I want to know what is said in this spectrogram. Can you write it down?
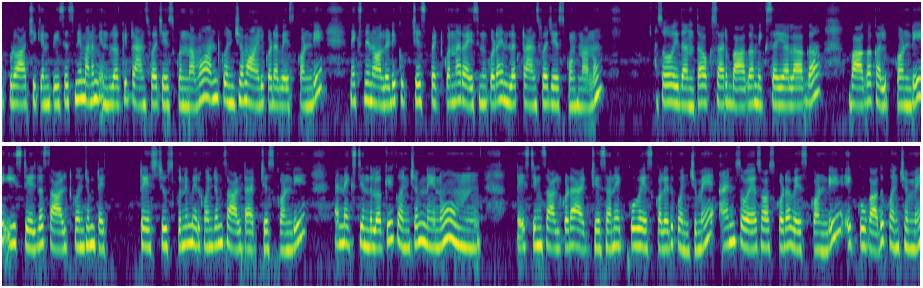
ఇప్పుడు ఆ చికెన్ పీసెస్ని మనం ఇందులో ఇందులోకి ట్రాన్స్ఫర్ చేసుకుందాము అండ్ కొంచెం ఆయిల్ కూడా వేసుకోండి. నెక్స్ట్ నేను ఆల్రెడీ కుక్ చేసి పెట్టుకున్న రైస్ని కూడా ఇందులోకి ట్రాన్స్ఫర్ చేసుకుంటున్నాను. సో ఇదంతా ఒకసారి బాగా మిక్స్ అయ్యేలాగా బాగా కలుపుకోండి. ఈ స్టేజ్లో సాల్ట్ కొంచెం టె టేస్ట్ చూసుకుని మీరు కొంచెం సాల్ట్ యాడ్ చేసుకోండి. అండ్ నెక్స్ట్ ఇందులోకి కొంచెం నేను టేస్టింగ్ సాల్ట్ కూడా యాడ్ చేశాను. ఎక్కువ వేసుకోలేదు కొంచెమే. అండ్ సోయా సాస్ కూడా వేసుకోండి. ఎక్కువ కాదు కొంచెమే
